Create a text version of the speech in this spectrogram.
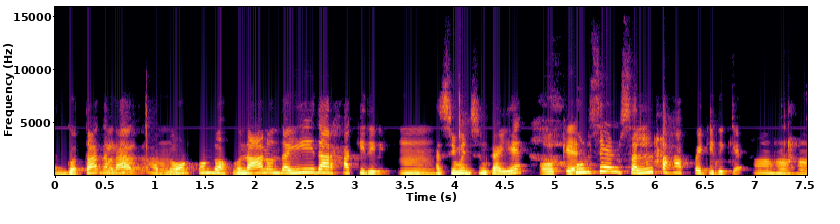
ಅದ್ ಗೊತ್ತಾಗಲ್ಲ. ಗೊತ್ತಾಗ- ಅದ್. ನೋಡ್ಕೊಂಡು ಹಾಕು ನಾನೊಂದ್ ಐದಾರು ಹಾಕಿದೀನಿ. ಹ್ಮ್. ಹಸಿ ಮೆಣಸಿನ್ಕಾಯಿ ಹುಣಸೆ ಹಣ್ಣು ಸ್ವಲ್ಪ ಹಾಕ್ಬೇಕು ಇದಕ್ಕೆ. ಹಾ ಹಾ ಹಾ.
